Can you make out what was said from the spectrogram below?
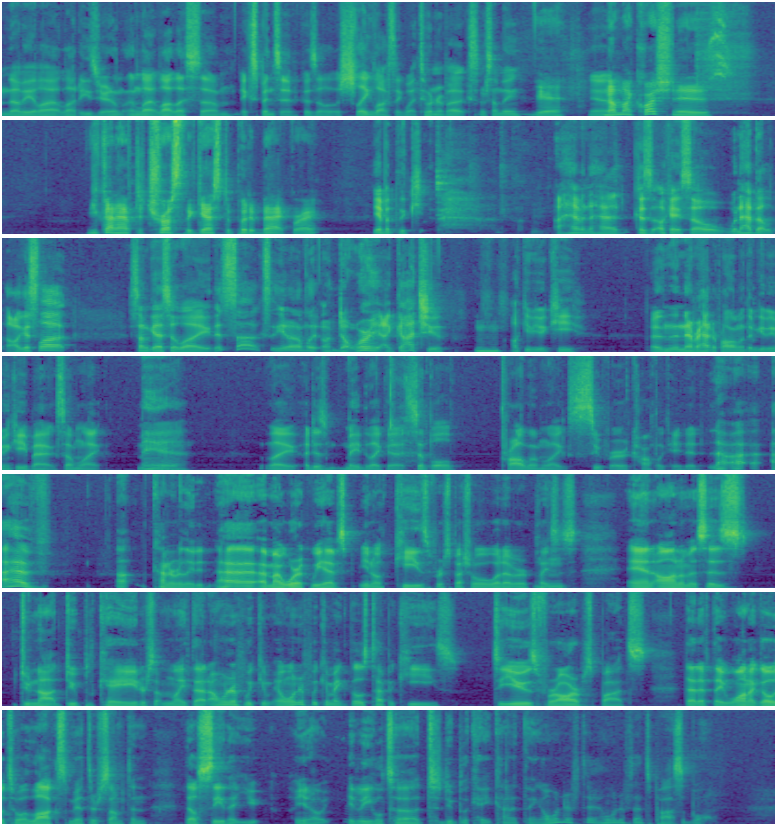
And that'll be a lot, lot easier and a lot, lot less um, expensive because a Schlage lock's like what, two hundred bucks or something. Yeah. Yeah. Now my question is, you kind of have to trust the guest to put it back, right? Yeah, but the I haven't had because okay, so when I had that August lock, some guests are like, "This sucks," you know. I'm like, "Oh, don't worry, I got you. Mm-hmm. I'll give you a key," and I never had a problem with them giving me a key back. So I'm like, man, like I just made like a simple problem like super complicated. Now, I, I have uh, kind of related. I, at my work, we have you know keys for special whatever places, and on them it says "Do not duplicate" or something like that. I wonder if we can. I wonder if we can make those type of keys to use for our spots. That if they want to go to a locksmith or something, they'll see that you you know illegal to to duplicate kind of thing. I wonder if I wonder if that's possible.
